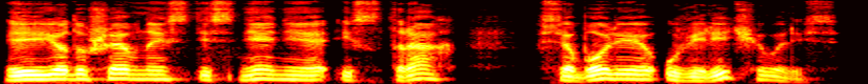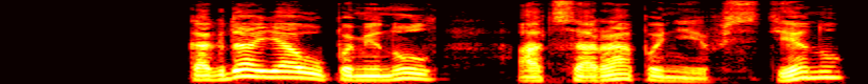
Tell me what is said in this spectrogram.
и ее душевное стеснение и страх все более увеличивались. Когда я упомянул о царапании в стену,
